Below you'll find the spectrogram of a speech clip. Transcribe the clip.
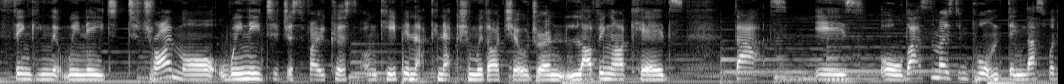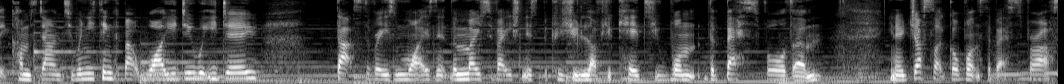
thinking that we need to try more, we need to just focus on keeping that connection with our children, loving our kids. That is all. That's the most important thing. That's what it comes down to. When you think about why you do what you do, that's the reason why, isn't it? The motivation is because you love your kids, you want the best for them. You know, just like God wants the best for us,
